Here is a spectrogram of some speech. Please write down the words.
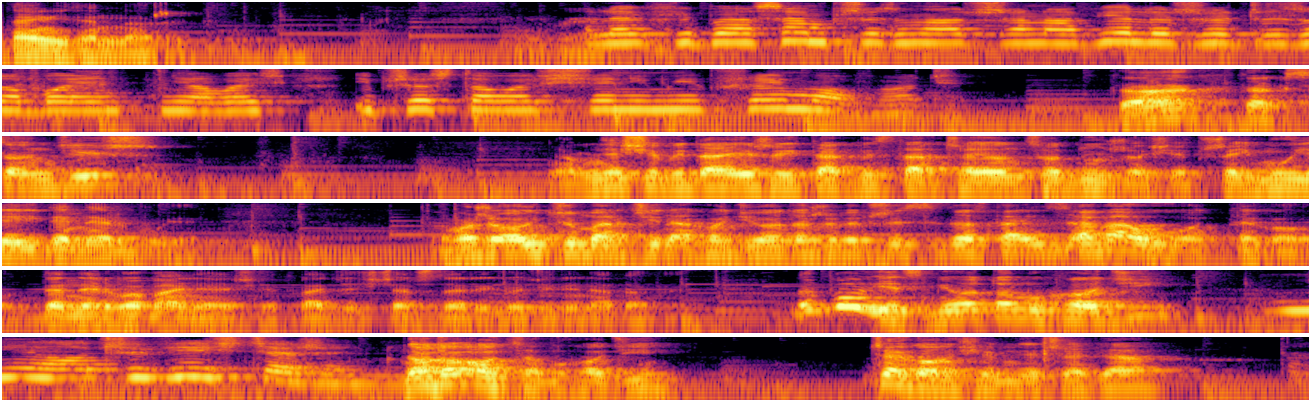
Daj mi ten nożyk. Ale chyba sam przyznasz, że na wiele rzeczy zobojętniałeś i przestałeś się nimi przejmować. Tak? Tak sądzisz? A mnie się wydaje, że i tak wystarczająco dużo się przejmuje i denerwuje. A może ojcu Marcina chodzi o to, żeby wszyscy dostali zawału od tego denerwowania się 24 godziny na dobę? No powiedz mi, o to mu chodzi? Nie, oczywiście, że nie. No to o co mu chodzi? Czego on się mnie czepia? Tak.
